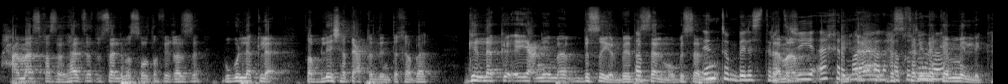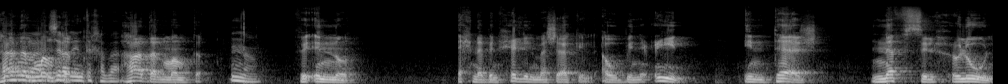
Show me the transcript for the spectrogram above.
حماس خسرت هل ستسلم السلطة في غزة؟ بقول لك لا. طب ليش هتعقد الانتخابات؟ قال لك يعني ما بصير بيسلموا بيسلموا أنتم بالاستراتيجية تمام؟ آخر الآن مرحله بس خليني حطيتوها أكمل لك. هذا المنطق هذا المنطق نعم. في إنه إحنا بنحل المشاكل أو بنعيد إنتاج نفس الحلول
